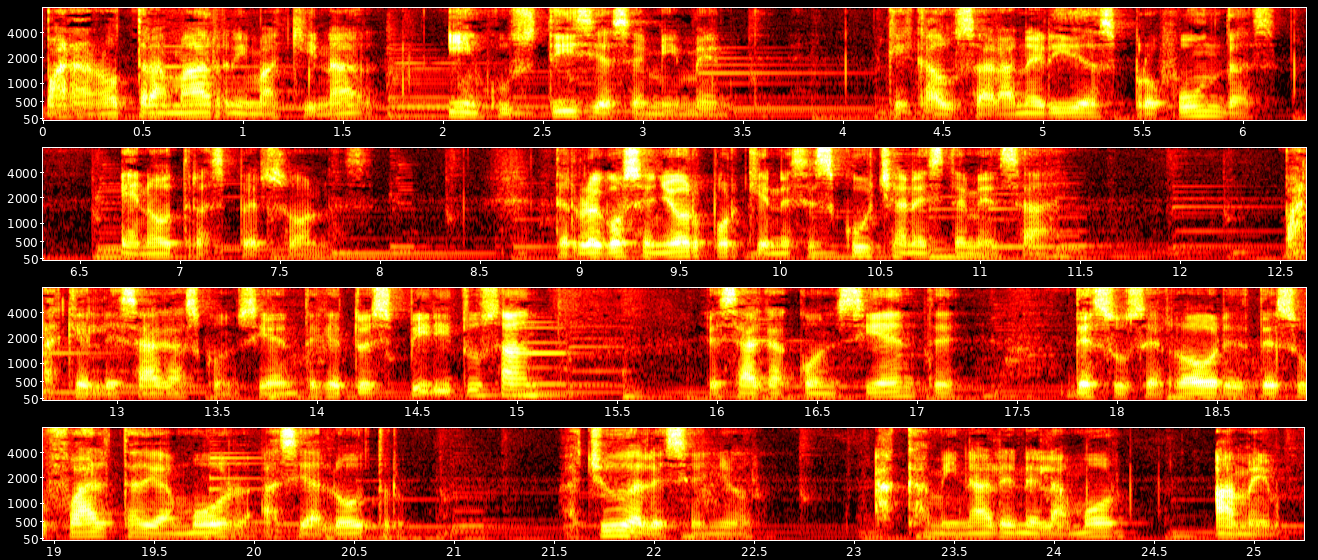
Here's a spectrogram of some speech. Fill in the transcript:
para no tramar ni maquinar injusticias en mi mente, que causarán heridas profundas en otras personas. Te ruego, Señor, por quienes escuchan este mensaje, para que les hagas consciente, que tu Espíritu Santo les haga consciente de sus errores, de su falta de amor hacia el otro. Ayúdale, Señor, a caminar en el amor. Amén.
